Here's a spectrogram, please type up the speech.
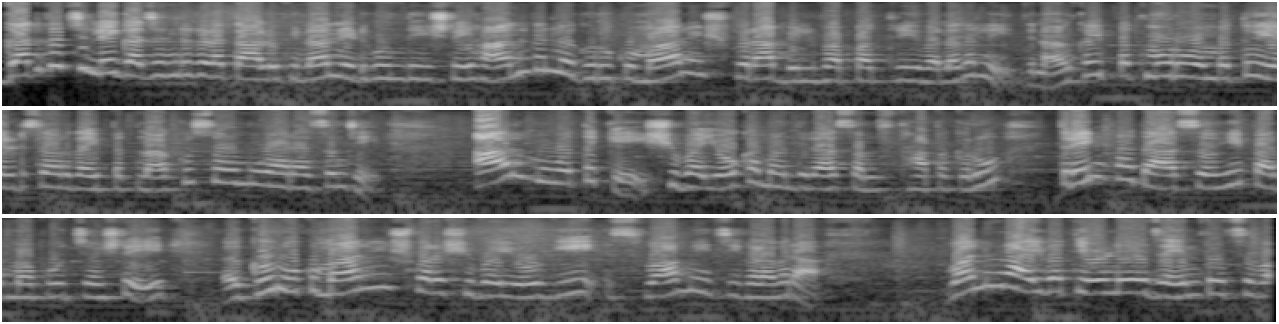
ಗದಗ ಜಿಲ್ಲೆ ಗಜೇಂದ್ರಗಡ ತಾಲೂಕಿನ ನಿಡಗುಂದಿ ಶ್ರೀ ಹಾನಗಲ್ಲ ಗುರುಕುಮಾರೇಶ್ವರ ಕುಮಾರೇಶ್ವರ ಬಿಲ್ವಪತ್ರಿ ವನದಲ್ಲಿ ದಿನಾಂಕ ಇಪ್ಪತ್ಮೂರು ಒಂಬತ್ತು ಎರಡ್ ಸಾವಿರದ ಇಪ್ಪತ್ನಾಲ್ಕು ಸೋಮವಾರ ಸಂಜೆ ಆರು ಮೂವತ್ತಕ್ಕೆ ಶಿವಯೋಗ ಮಂದಿರ ಸಂಸ್ಥಾಪಕರು ತ್ರೇಂಕ ದಾಸೋಹಿ ಪರಮಪೂಜ್ಯ ಶ್ರೀ ಗುರು ಕುಮಾರೇಶ್ವರ ಶಿವಯೋಗಿ ಸ್ವಾಮೀಜಿಗಳವರ ಒಂದೂರ ಐವತ್ತೇಳನೇ ಜಯಂತ್ಯೋತ್ಸವ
